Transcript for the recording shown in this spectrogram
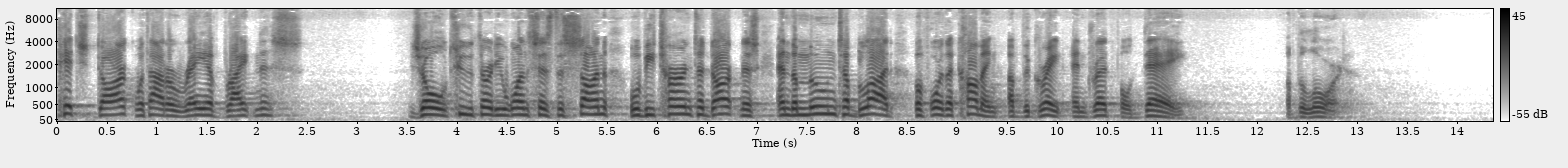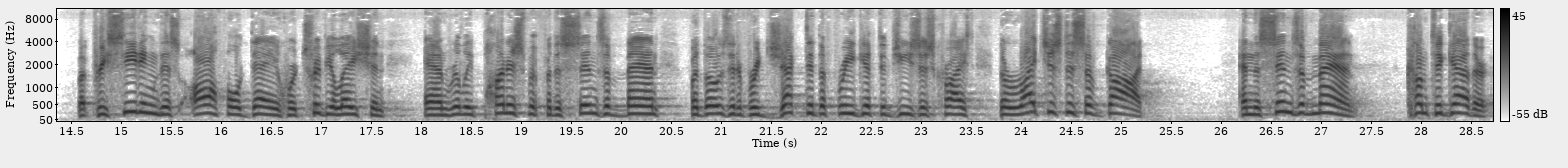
pitch dark without a ray of brightness?" Joel 2:31 says the sun will be turned to darkness and the moon to blood before the coming of the great and dreadful day of the Lord. But preceding this awful day where tribulation and really punishment for the sins of man, for those that have rejected the free gift of Jesus Christ, the righteousness of God and the sins of man come together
